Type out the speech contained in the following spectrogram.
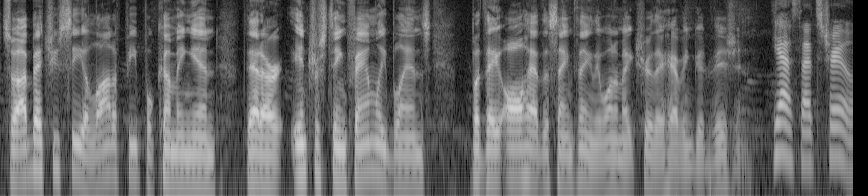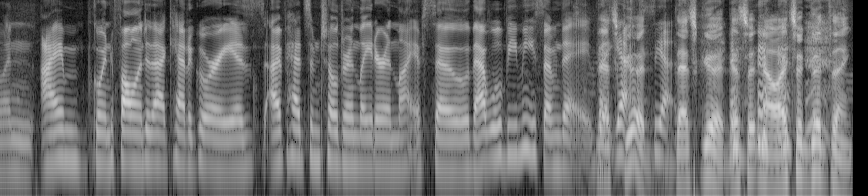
So I bet you see a lot of people coming in that are interesting family blends but they all have the same thing. They want to make sure they're having good vision. Yes, that's true. And I'm going to fall into that category as I've had some children later in life, so that will be me someday. But That's yes, good. Yes. That's good. That's a, no, it's a good thing.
